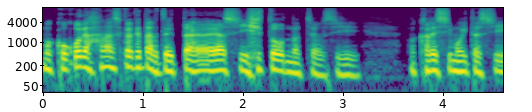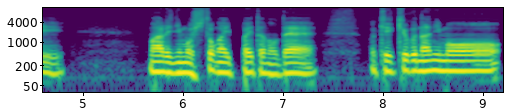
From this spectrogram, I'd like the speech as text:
まあ、ここで話しかけたら絶対怪しい人になっちゃうし、まあ、彼氏もいたし、周りにも人がいっぱいいたので、まあ、結局何も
